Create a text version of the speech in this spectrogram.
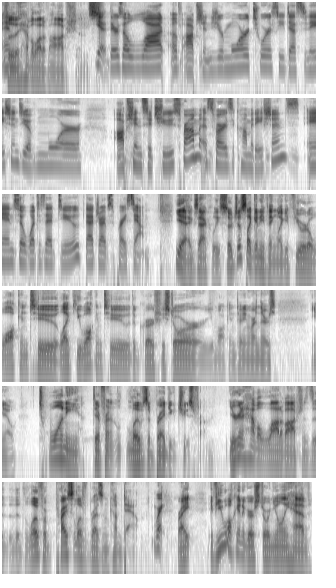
so they have a lot of options. yeah, there's a lot of options. Your more touristy destinations, you have more options to choose from as far as accommodations. And so what does that do? That drives the price down. Yeah, exactly. So just like anything, like if you were to walk into like you walk into the grocery store or you walk into anywhere and there's, you know, 20 different loaves of bread you could choose from. You're going to have a lot of options. The, the, the loaf of price of loaf of bread is going to come down. Right. Right? If you walk into a grocery store and you only have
